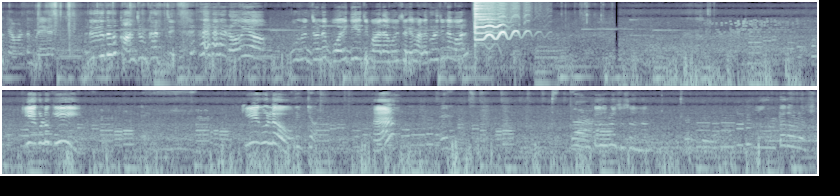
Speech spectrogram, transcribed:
না ক্যামেরাটা হয়ে গেছে। দেখো দেখো কাঞ্চন খাচ্ছে। রমিও উনুর জন্য বই দিয়েছি পয়লা বৈশাখে। ভালো করেছি না বল? কি এগুলো কি? কি এগুলো? হ্যাঁ? উল্টো ধরেছো সোনা। উল্টো ধরেছো।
